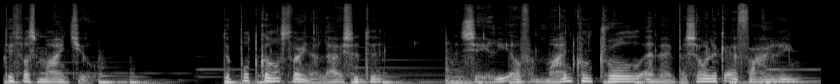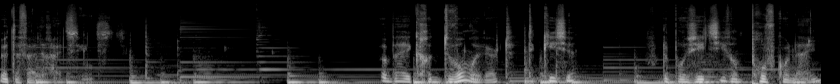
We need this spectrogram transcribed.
Dit was Mind You, de podcast waar je naar luisterde, een serie over mind control en mijn persoonlijke ervaring met de veiligheidsdienst. Waarbij ik gedwongen werd te kiezen voor de positie van proefkonijn,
